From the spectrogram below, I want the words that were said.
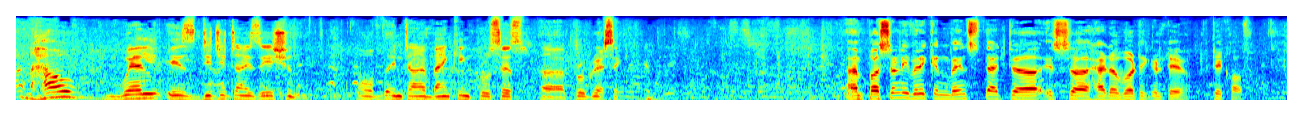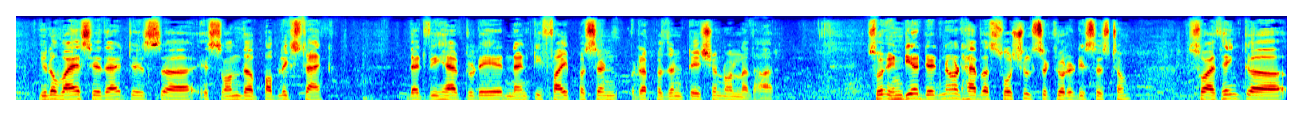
And how well is digitization of the entire banking process uh, progressing? I'm personally very convinced that uh, it's uh, had a vertical ta- takeoff. You know why I say that is uh, it's on the public stack that we have today 95% representation on Aadhaar. So India did not have a social security system. So I think uh,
